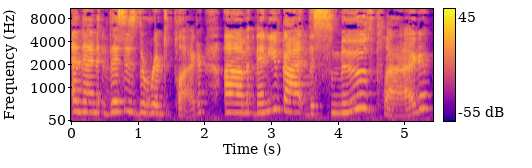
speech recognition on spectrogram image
And then this is the ribbed plug. Um, then you've got the smooth plug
